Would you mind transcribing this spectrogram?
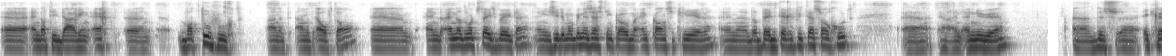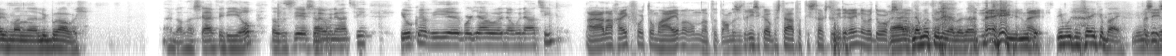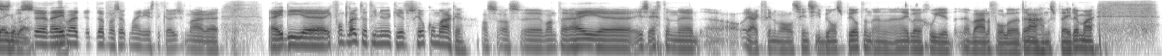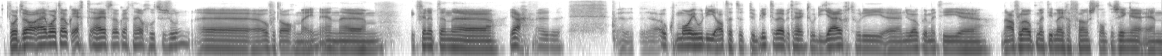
Uh, en dat hij daarin echt uh, wat toevoegt aan het, aan het elftal. en, en dat wordt steeds beter. En je ziet hem ook in de 16 komen en kansen creëren. En dat deed hij tegen Vitesse al goed. ja, en, en nu weer. dus ik geef hem aan Luc Brouwers. En dan schrijven we die op. Dat is de eerste ja. nominatie. Hielke, wie uh, wordt jouw uh, nominatie? Nou ja, dan ga ik voor Tom Haaien, omdat het anders het risico bestaat dat hij straks door iedereen er wordt doorgeschoven. Ja, dat moeten we niet hebben. Dat, nee, die, nee. Moet, die moeten er zeker bij. Die Precies, zeker dus bij. uh, nee, maar dat was ook mijn eerste keuze. Maar uh, nee, die, uh, ik vond het leuk dat hij nu een keer het verschil kon maken. Als, als, want hij is echt een, ja, ik vind hem al sinds hij bij ons speelt, een, een hele goede, waardevolle, dragende speler. Maar het wordt wel, hij, wordt ook echt, hij heeft ook echt een heel goed seizoen over het algemeen. En ehm, ik vind het een, uh, ja, uh, uh, ook mooi hoe hij altijd het publiek erbij betrekt, hoe hij juicht, hoe hij nu ook weer met die, na afloop met die megafoon stond te zingen. En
